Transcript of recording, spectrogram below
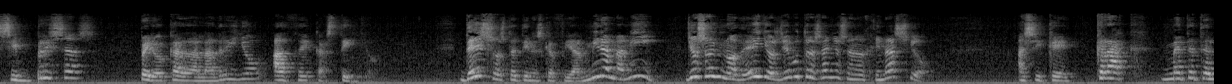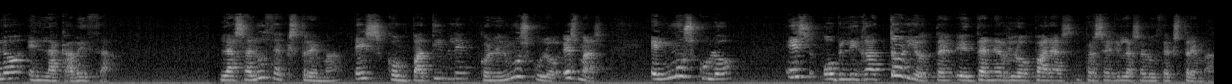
sin prisas pero cada ladrillo hace castillo. De esos te tienes que fiar. Mírame a mí. Yo soy uno de ellos. Llevo tres años en el gimnasio. Así que, crack, métetelo en la cabeza. La salud extrema es compatible con el músculo. Es más, el músculo es obligatorio eh, tenerlo para perseguir la salud extrema.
